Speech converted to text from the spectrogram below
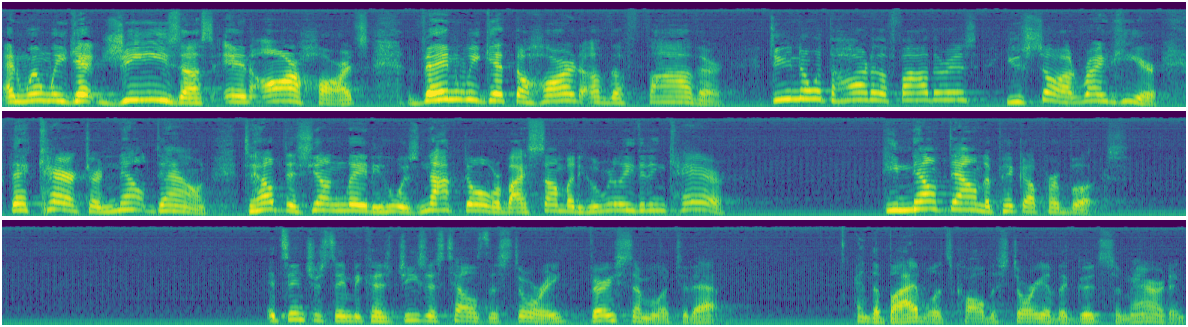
And when we get Jesus in our hearts, then we get the heart of the Father. Do you know what the heart of the Father is? You saw it right here. That character knelt down to help this young lady who was knocked over by somebody who really didn't care. He knelt down to pick up her books. It's interesting because Jesus tells the story very similar to that. In the Bible, it's called the story of the Good Samaritan.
